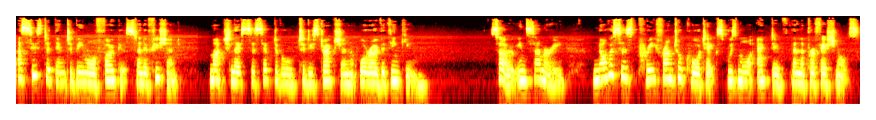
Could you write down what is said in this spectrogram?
assisted them to be more focused and efficient, much less susceptible to distraction or overthinking. So, in summary, Novices' prefrontal cortex was more active than the professionals.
